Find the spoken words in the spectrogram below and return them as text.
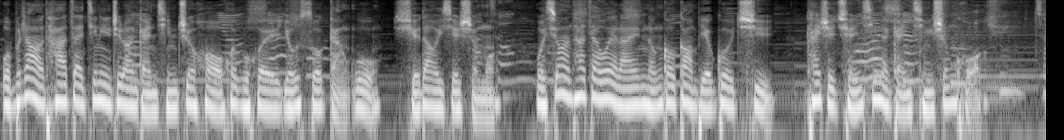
我不知道她在经历这段感情之后会不会有所感悟，学到一些什么。我希望她在未来能够告别过去，开始全新的感情生活。走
